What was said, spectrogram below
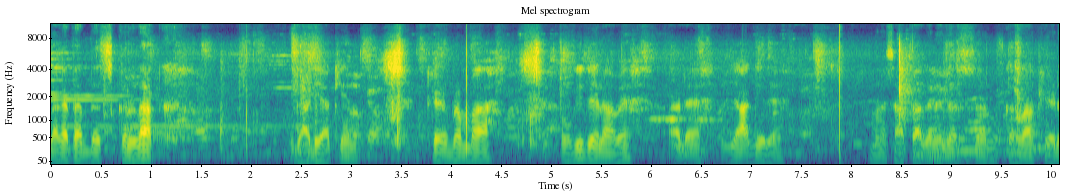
લગાતાર દસ કલાક ગાડી આખી ખેડ બ્રહ્મા ઉગી ગયેલા હવે અને જાગી રહે. હમણાં સાત વાગ્યાની દર્શન કરવા ખેડ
